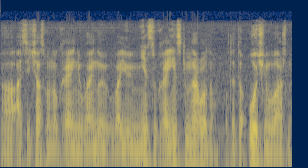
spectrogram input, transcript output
а, а сейчас мы на Украине войну, воюем не с украинским народом, вот это очень важно,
